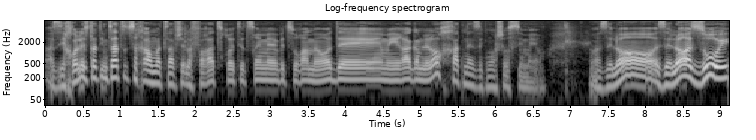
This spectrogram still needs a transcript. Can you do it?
אז יכול להיות שאתה תמצא את עצמך במצב של הפרת זכויות יוצרים אה, בצורה מאוד אה, מהירה, גם ללא הוכחת נזק, כמו שעושים היום. כלומר, זה לא, זה לא הזוי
